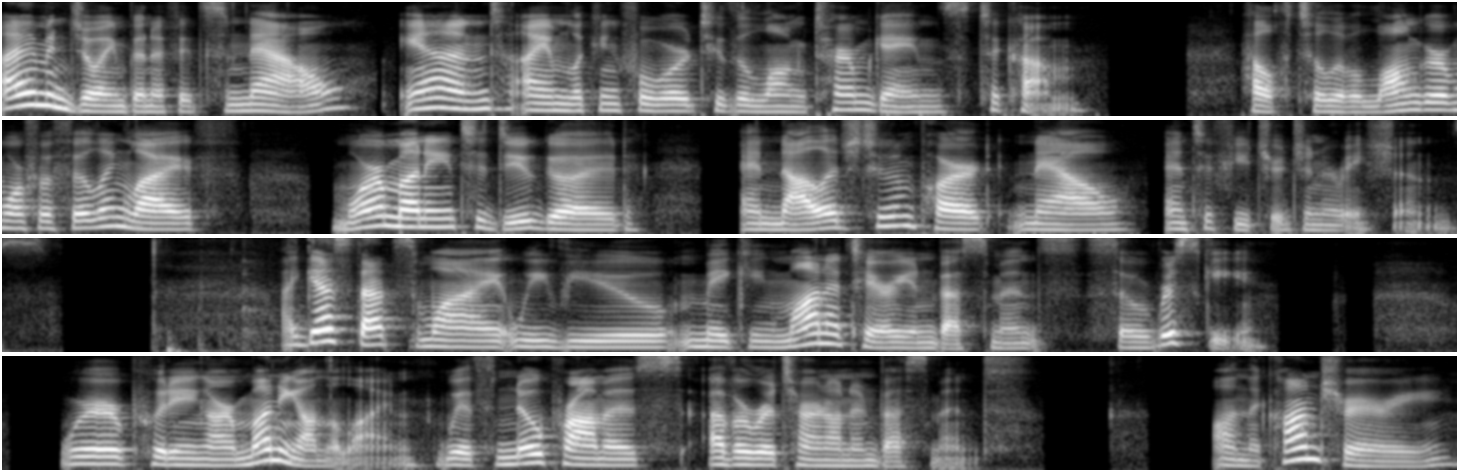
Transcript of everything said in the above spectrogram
I am enjoying benefits now, and I am looking forward to the long term gains to come. Health to live a longer, more fulfilling life, more money to do good, and knowledge to impart now and to future generations. I guess that's why we view making monetary investments so risky. We're putting our money on the line with no promise of a return on investment. On the contrary,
